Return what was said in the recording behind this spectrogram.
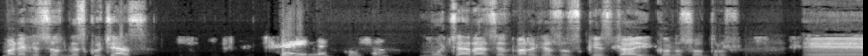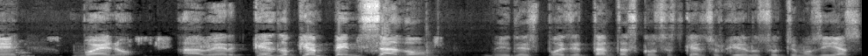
María Jesús, ¿me escuchas? Sí, me escucho. Muchas gracias, María Jesús, que está ahí con nosotros. Eh, bueno, a ver, ¿qué es lo que han pensado eh, después de tantas cosas que han surgido en los últimos días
